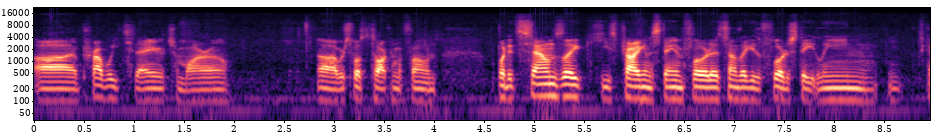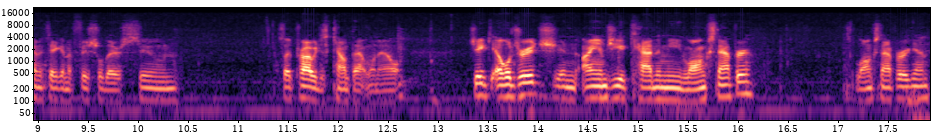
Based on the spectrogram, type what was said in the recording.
uh, probably today or tomorrow. Uh, we're supposed to talk on the phone, but it sounds like he's probably going to stay in Florida. It sounds like he's a Florida State lean. He's going to take an official there soon, so I'd probably just count that one out. Jake Eldridge, an IMG Academy long snapper, long snapper again.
